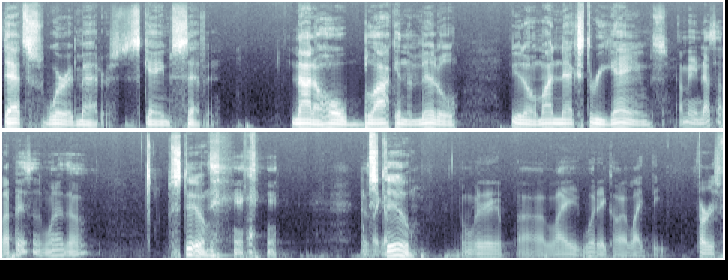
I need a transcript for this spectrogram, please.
That's where it matters. It's game seven, not a whole block in the middle. You know, my next three games. I mean, that's how the business it though. Still, it's like still. a, uh, like what they call it, like the first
